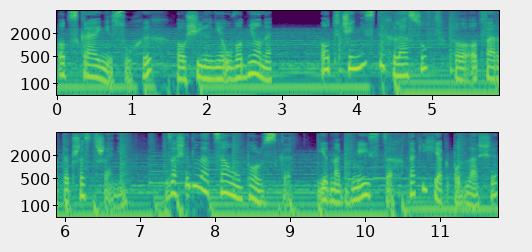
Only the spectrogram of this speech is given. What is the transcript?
od skrajnie suchych po silnie uwodnione, od cienistych lasów po otwarte przestrzenie. Zasiedla całą Polskę, jednak w miejscach takich jak Podlasie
